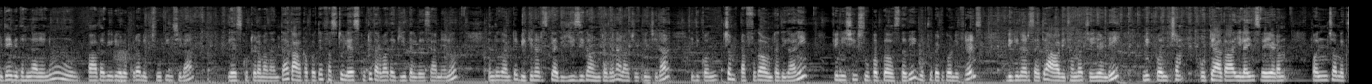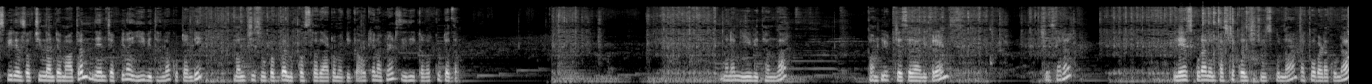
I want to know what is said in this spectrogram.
ఇదే విధంగా నేను పాత వీడియోలో కూడా మీకు చూపించిన లేస్ కుట్టడం అదంతా. కాకపోతే ఫస్ట్ లేస్ కుట్టి తర్వాత గీతలు వేసాను నేను. ఎందుకంటే బిగినర్స్కి అది ఈజీగా ఉంటుందని అలా చూపించిన. ఇది కొంచెం టఫ్గా ఉంటుంది కానీ ఫినిషింగ్ సూపర్గా వస్తుంది. గుర్తుపెట్టుకోండి ఫ్రెండ్స్ బిగినర్స్ అయితే ఆ విధంగా చేయండి. మీకు కొంచెం కుట్టాక ఈ లైన్స్ వేయడం కొంచెం ఎక్స్పీరియన్స్ వచ్చిందంటే మాత్రం నేను చెప్పిన ఈ విధంగా కుట్టండి. మంచి సూపర్గా లుక్ వస్తుంది ఆటోమేటిక్గా ఓకేనా ఫ్రెండ్స్ ఇది ఇక్కడ కుట్టేద్దాం. మనం ఈ విధంగా కంప్లీట్ చేసేయాలి ఫ్రెండ్స్ చూసారా? లేస్ కూడా నేను ఫస్ట్ కొలిచి చూసుకున్నా తక్కువ పడకుండా.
